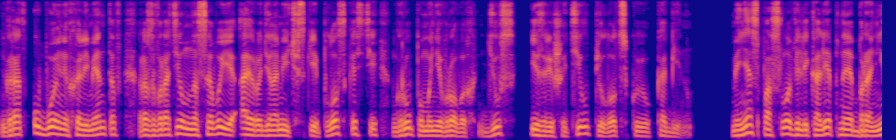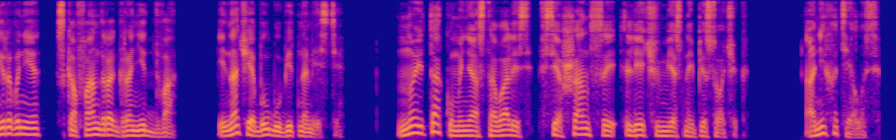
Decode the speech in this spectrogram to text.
Град убойных элементов разворотил носовые аэродинамические плоскости, группу маневровых дюз изрешетил пилотскую кабину. Меня спасло великолепное бронирование скафандра «Гранит-2», иначе я был бы убит на месте. Но и так у меня оставались все шансы лечь в местный песочек. А не хотелось.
